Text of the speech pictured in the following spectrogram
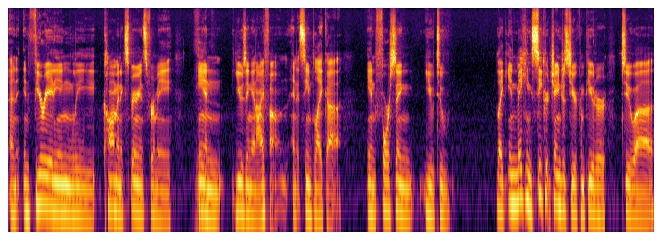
an infuriatingly common experience for me in using an iPhone, and it seemed like uh, in forcing you to like in making secret changes to your computer to uh,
